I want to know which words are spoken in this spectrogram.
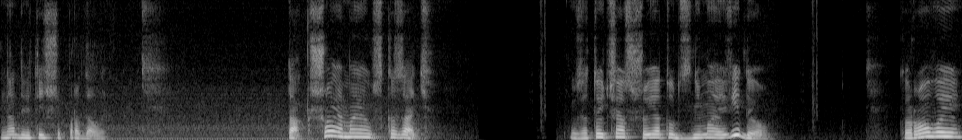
На 2000 продали. Так, що я маю сказати? За той час, що я тут знімаю відео, корови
